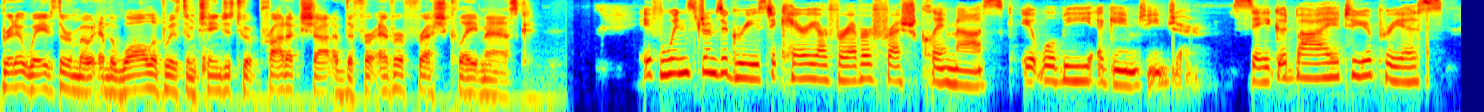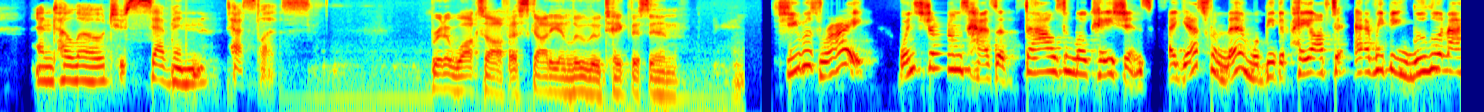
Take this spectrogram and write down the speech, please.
Britta waves the remote, and the wall of wisdom changes to a product shot of the forever fresh clay mask. If Winstrom's agrees to carry our forever fresh clay mask, it will be a game changer. Say goodbye to your Prius and hello to seven Teslas. Britta walks off as Scottie and Lulu take this in. She was right. Windstrom's has a thousand locations. A yes from them would be the payoff to everything Lulu and I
